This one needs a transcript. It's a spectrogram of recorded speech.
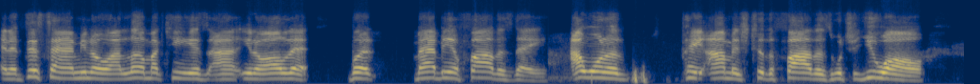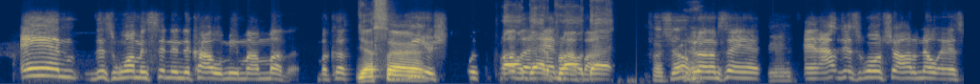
and at this time, you know, I love my kids, I, you know, all of that. But by being Father's Day, I want to pay homage to the fathers, which are you all, and this woman sitting in the car with me, my mother, because yes, sir. years she was Applaud mother that. and my Applaud father. that. For You know what I'm saying? Mhm. And I just want y'all to know, as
